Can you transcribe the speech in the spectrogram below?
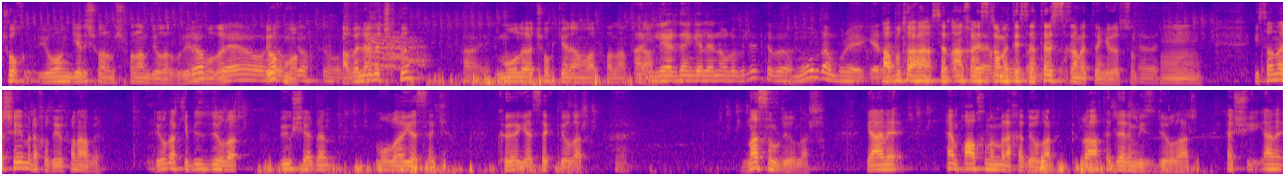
Çok yoğun geliş varmış falan diyorlar buraya. Yok Muğla'ya. be, o yok, yok, mu? yok, yok. Haberlerde çıktı. Hayır. Muğla'ya çok gelen var falan Ha, filan. ileriden gelen olabilir de böyle Muğla'dan buraya gelen. Ha bu ta ha, sen Ankara Ben istikamettesin. Muğla'dan ters istikametten geliyorsun. Evet. Hmm. İnsanlar şeyi merak ediyor İrfan abi. Diyorlar ki biz diyorlar büyük şehirden Muğla'ya gelsek, köye gelsek diyorlar. Nasıl diyorlar. Yani hem halkını merak ediyorlar. Rahat eder miyiz diyorlar. Ya şu yani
